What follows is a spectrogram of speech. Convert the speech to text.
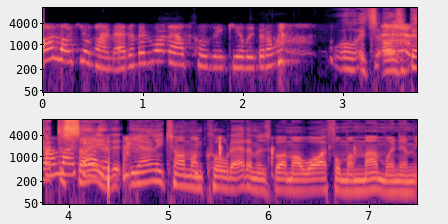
I like your name Adam everyone else calls me Gilly but I'm Well, it's, I was about I to like say Adam. that the only time I'm called Adam is by my wife or my mum when I'm,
